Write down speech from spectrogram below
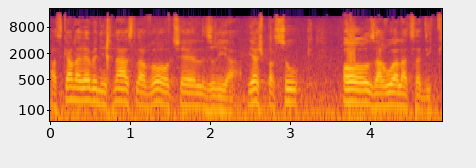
אז כאן הרב נכנס לאבות של זריעה. יש פסוק, אור זרוע לצדיק.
